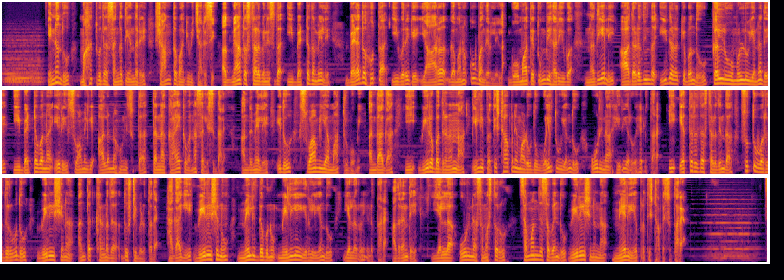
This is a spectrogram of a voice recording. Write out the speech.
ಇನ್ನೊಂದು ಮಹತ್ವದ ಸಂಗತಿ ಎಂದರೆ ಶಾಂತವಾಗಿ ವಿಚಾರಿಸಿ. ಅಜ್ಞಾತ ಸ್ಥಳವೆನಿಸಿದ ಈ ಬೆಟ್ಟದ ಮೇಲೆ ಬೆಳೆದ ಹುತ್ತ ಈವರೆಗೆ ಯಾರ ಗಮನಕ್ಕೂ ಬಂದಿರಲಿಲ್ಲ. ಗೋಮಾತೆ ತುಂಬಿ ಹರಿಯುವ ನದಿಯಲ್ಲಿ ಆ ದಡದಿಂದ ಈ ದಡಕ್ಕೆ ಬಂದು ಕಲ್ಲು ಮುಳ್ಳು ಎನ್ನದೆ ಈ ಬೆಟ್ಟವನ್ನ ಏರಿ ಸ್ವಾಮಿಗೆ ಆಲನ್ನ ಹುಣಿಸುತ್ತಾ ತನ್ನ ಕಾಯಕವನ್ನ ಸಲ್ಲಿಸಿದ್ದಾಳೆ. ಅಂದಮೇಲೆ ಇದು ಸ್ವಾಮಿಯ ಮಾತೃಭೂಮಿ. ಅಂದಾಗ ಈ ವೀರಭದ್ರನನ್ನ ಇಲ್ಲಿ ಪ್ರತಿಷ್ಠಾಪನೆ ಮಾಡುವುದು ಒಳಿತು ಎಂದು ಊರಿನ ಹಿರಿಯರು ಹೇಳುತ್ತಾರೆ. ಈ ಎತ್ತರದ ಸ್ಥಳದಿಂದ ಸುತ್ತುವರೆದಿರುವುದು ವೀರೇಶನ ಅಂತಃಕರಣದ ದೃಷ್ಟಿ ಬೀಳುತ್ತದೆ. ಹಾಗಾಗಿ ವೀರೇಶನು ಮೇಲಿದ್ದವನು ಮೇಲೆಯೇ ಇರಲಿ ಎಂದು ಎಲ್ಲರೂ ಹೇಳುತ್ತಾರೆ. ಅದರಂತೆ ಎಲ್ಲ ಊರಿನ ಸಮಸ್ತರು ಸಮಂಜಸವೆಂದು ವೀರೇಶನನ್ನ ಮೇಲೆಯೇ ಪ್ರತಿಷ್ಠಾಪಿಸುತ್ತಾರೆ.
